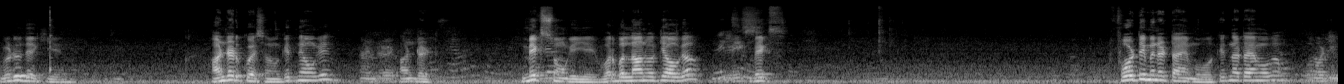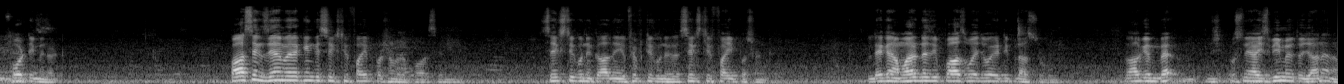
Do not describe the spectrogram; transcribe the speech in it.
वीडियो देखिए। हंड्रेड क्वेश्चन होंगे। कितने होंगे? हंड्रेड मिक्स होंगे। ये। वर्बल नॉन वर्बल क्या होगा? मिक्स फोर्टी मिनट टाइम होगा। कितना टाइम होगा? 40 फोर्टी मिनट। पासिंग जैम में रखेंगे सिक्सटी फाइव परसेंट का पास है सिक्सटी को निकाल देंगे फिफ्टी को निकाल सिक्सटी फाइव परसेंट लेकिन हमारे नज़दीक पास हुआ जो एटी प्लस होगी तो आगे उसने आई में तो जाना है ना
